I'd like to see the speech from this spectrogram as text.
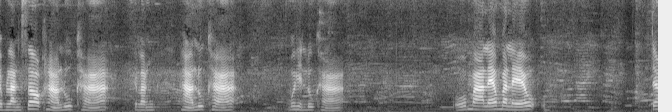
กำลังซอกหาลูกค้ากำลังหาลูกค้าว่าเห็นลูกค้า โอ้มาแล้วมาแล้ว จะ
